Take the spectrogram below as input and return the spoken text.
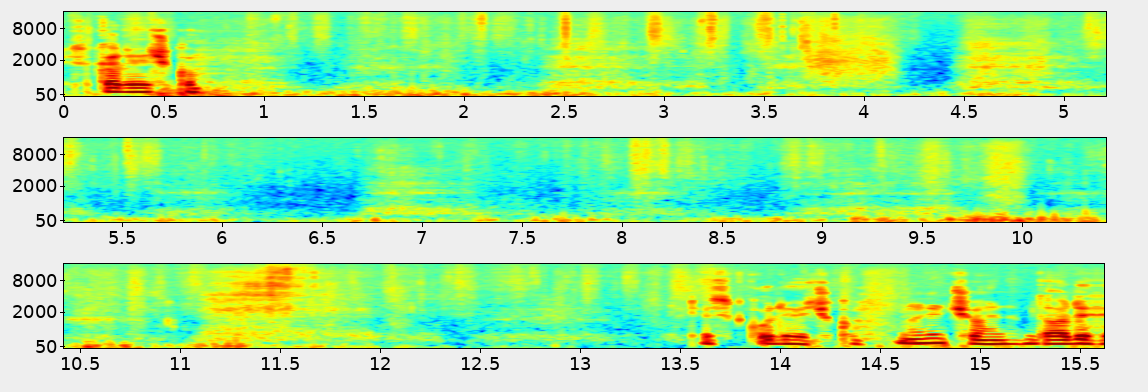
Якесь колечко. Якесь колечко. Ну нічого, йдемо далі.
